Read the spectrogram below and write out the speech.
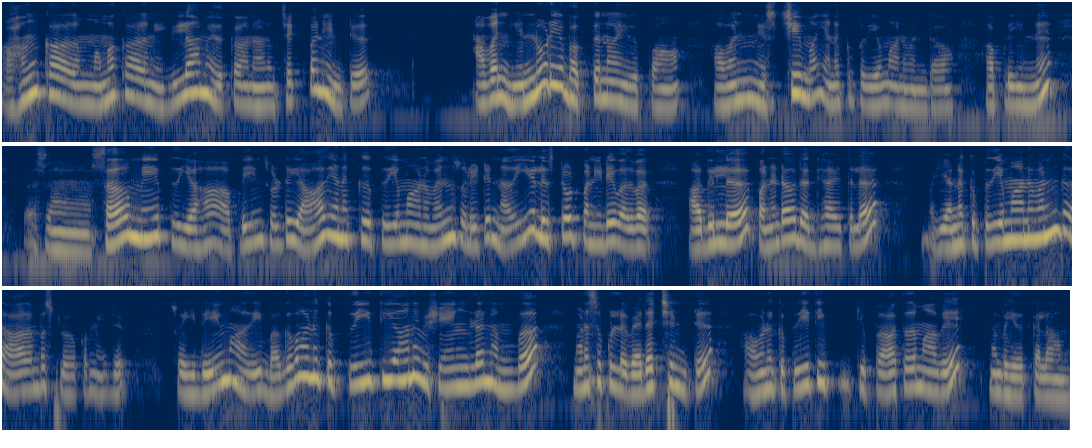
அகங்காரம் மமக்காரம் இல்லாமல் இருக்கானான்னு செக் பண்ணிட்டு அவன் என்னுடைய பக்தனாக இருப்பான். அவன் நிச்சயமாக எனக்கு பிரியமானவன் தான் அப்படின்னு ச மே பிரியா அப்படின்னு சொல்லிட்டு யார் எனக்கு பிரியமானவன் சொல்லிட்டு நிறைய லிஸ்ட் அவுட் பண்ணிகிட்டே வருவார். அதில் பன்னெண்டாவது அத்தியாயத்தில் எனக்கு பிரியமானவன்கிற ஆரம்ப ஸ்லோகம் இது. ஸோ இதே மாதிரி பகவானுக்கு பிரீத்தியான விஷயங்களை நம்ம மனசுக்குள்ளே விதைச்சுன்ட்டு அவனுக்கு பிரீத்திக்கு பாத்திரமாகவே நம்ம இருக்கலாம்.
